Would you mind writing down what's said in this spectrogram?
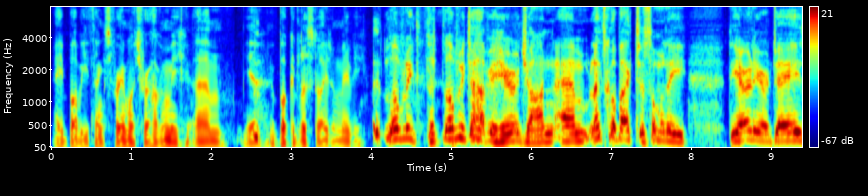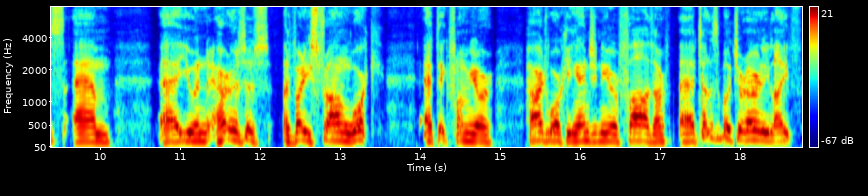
Hey, Bobby, thanks very much for having me. Um, yeah, a bucket list item, maybe. Lovely, lovely to have you here, John. Um, let's go back to some of the the earlier days. Um, uh, you inherited a very strong work ethic from your hard-working engineer father. Uh, tell us about your early life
